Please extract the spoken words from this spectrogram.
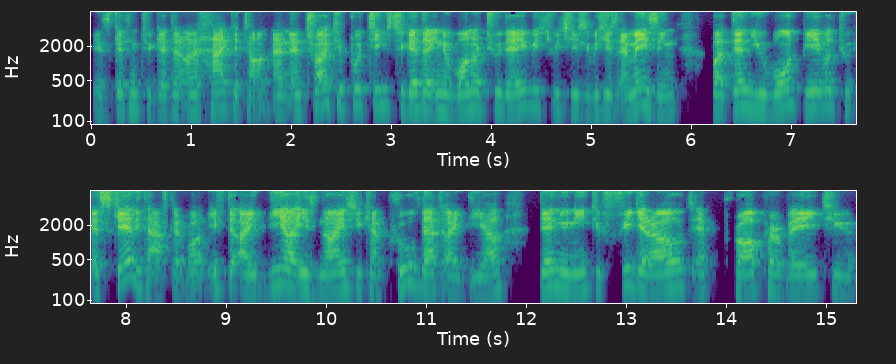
is getting together on a hackathon and and try to put things together in a one or two day, which which is which is amazing. But then you won't be able to scale it afterward. If the idea is nice, you can prove that idea. Then you need to figure out a proper way to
